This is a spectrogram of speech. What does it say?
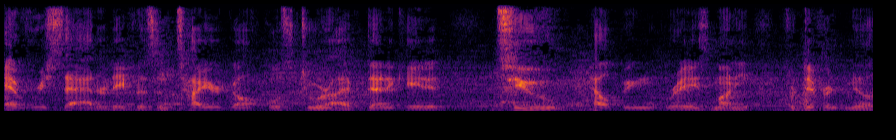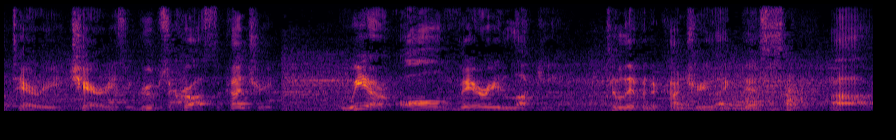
Every Saturday for this entire Gulf Coast tour, I've dedicated to helping raise money for different military charities and groups across the country. We are all very lucky to live in a country like this. Uh,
